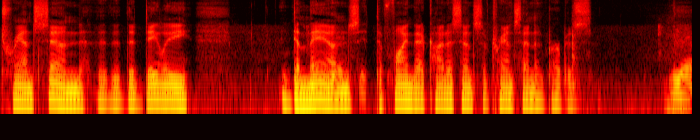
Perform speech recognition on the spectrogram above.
transcend the, the, the daily demands to find that kind of sense of transcendent purpose? Yeah.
